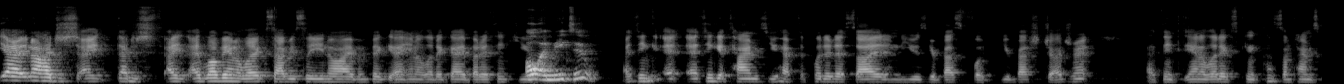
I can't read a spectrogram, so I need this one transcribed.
Yeah, you know, I just, I, I just, I, I love analytics. Obviously, you know, I'm a big uh, analytic guy, but I think you, Oh, and me too. I think, I- think at times you have to put it aside and use your best foot, your best judgment. I think the analytics can can sometimes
